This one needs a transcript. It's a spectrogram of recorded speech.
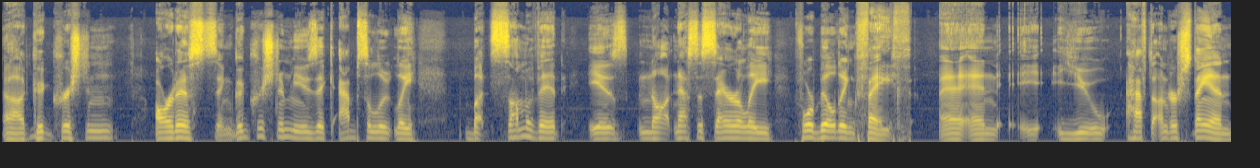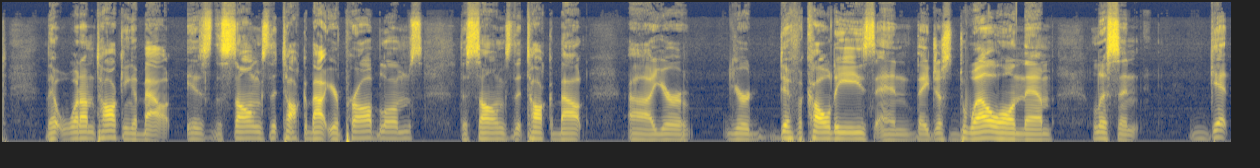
uh, good Christian artists and good Christian music, absolutely. But some of it is not necessarily for building faith. And, and you have to understand that what I'm talking about is the songs that talk about your problems, the songs that talk about uh, your your difficulties, and they just dwell on them. Listen, get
